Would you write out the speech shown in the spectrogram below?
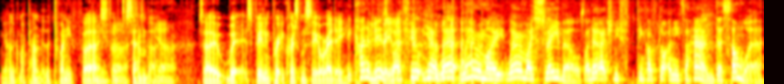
Let me have a look at my calendar. The 21st, 21st of December. Yeah. So it's feeling pretty Christmassy already. It kind of is, but it? I feel yeah. Where where are my where are my sleigh bells? I don't actually think I've got any to hand. They're somewhere.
